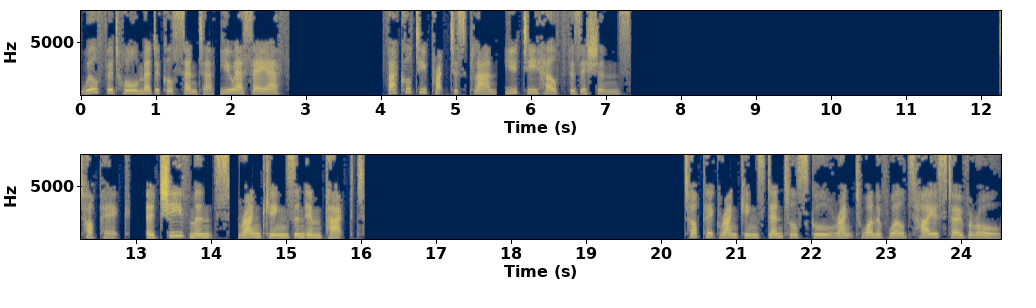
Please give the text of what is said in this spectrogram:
Wilford Hall Medical Center USAF Faculty Practice Plan UT Health Physicians. Topic. Achievements, rankings and impact. Topic rankings. Dental School ranked one of world's highest overall.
